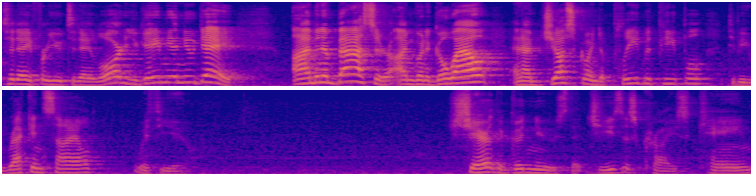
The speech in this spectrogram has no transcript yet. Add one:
today for you today, Lord? You gave me a new day. I'm an ambassador. I'm going to go out and I'm just going to plead with people to be reconciled with you share the good news that Jesus Christ came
